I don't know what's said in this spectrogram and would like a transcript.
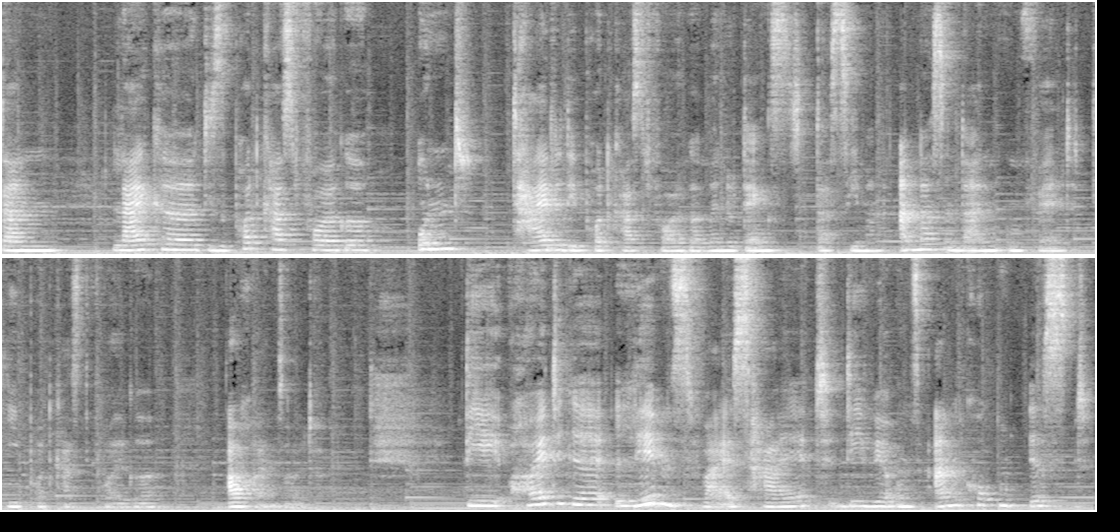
dann like diese Podcast-Folge und teile die Podcast-Folge, wenn du denkst, dass jemand anders in deinem Umfeld die Podcast-Folge auch hören sollte. Die heutige Lebensweisheit, die wir uns angucken, ist,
